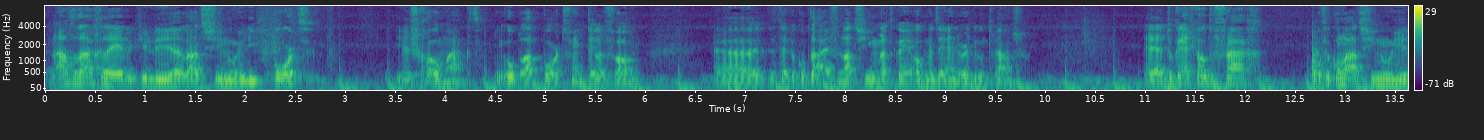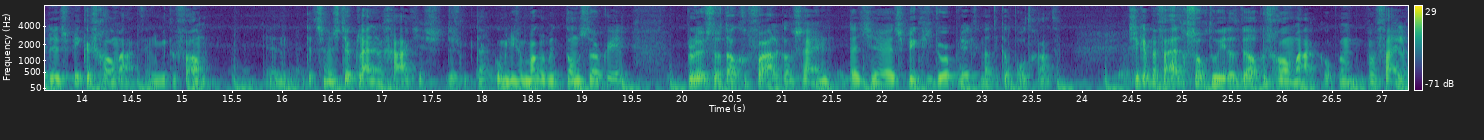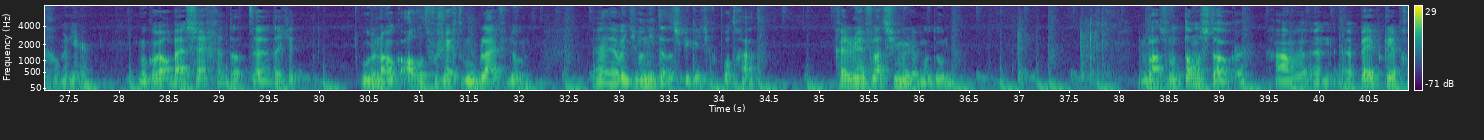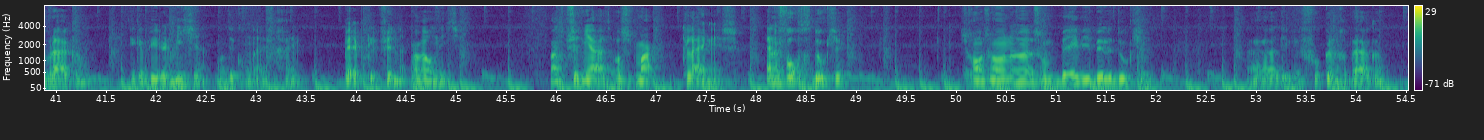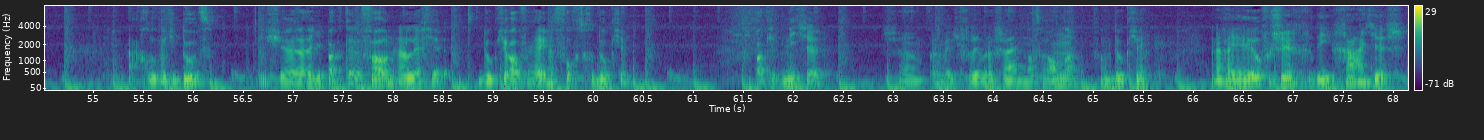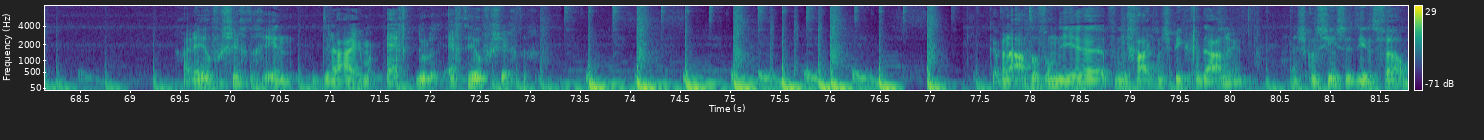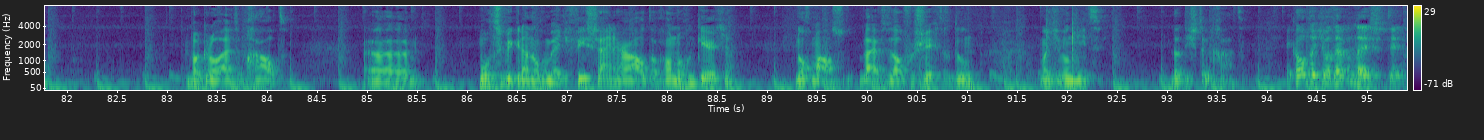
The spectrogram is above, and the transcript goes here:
Een aantal dagen geleden heb ik jullie eh, laten zien hoe je die poort hier schoonmaakt. Je oplaadpoort van je telefoon. Uh, dat heb ik op de iPhone laten zien, maar dat kan je ook met de Android doen trouwens. Uh, toen kreeg ik ook de vraag of ik kon laten zien hoe je de speaker schoonmaakt en de microfoon. En dit zijn een stuk kleinere gaatjes, dus daar kom je niet zo makkelijk met de tandenstoker in. Plus dat het ook gevaarlijk kan zijn dat je het speakertje doorprikt en dat het kapot gaat. Dus ik heb even uitgezocht hoe je dat wel kan schoonmaken op een, op een veilige manier. Moet ik er wel bij zeggen dat, uh, dat je hoe dan ook altijd voorzichtig moet blijven doen. Uh, want je wil niet dat het speakertje kapot gaat. Ik ga je nu even laten zien hoe je dat moet doen. In plaats van een tandenstoker gaan we een uh, paperclip gebruiken. Ik heb hier een nietje, want ik kon even geen paperclip vinden, maar wel een nietje. Maakt op zich niet uit als het maar klein is. En een vochtig doekje. Gewoon zo'n uh, zo'n babybillen doekje uh, die we voor kunnen gebruiken. Nou, goed, wat je doet, is je, je pakt de telefoon en dan leg je het doekje overheen, het vochtige doekje. Pak je het nietje, zo, kan een beetje glibberig zijn, natte handen van het doekje. En dan ga je heel voorzichtig die gaatjes, ga je er heel voorzichtig in draaien. Maar echt, doe het echt heel voorzichtig. Ik heb een aantal van die, uh, van die gaatjes van de speaker gedaan nu. Als je kan zien zit hier het vuil. Wat ik er al uit heb gehaald. Uh, mocht de speaker nou nog een beetje vies zijn, herhaal het dan gewoon nog een keertje. Nogmaals, blijf het wel voorzichtig doen. Want je wil niet dat die stuk gaat. Ik hoop dat je wat hebt aan deze tip.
